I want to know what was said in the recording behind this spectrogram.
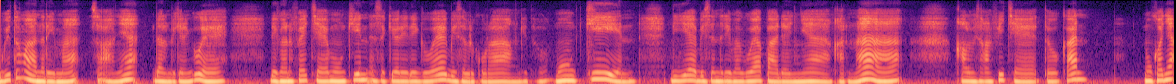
gue tuh malah nerima soalnya dalam pikiran gue dengan VC mungkin insecurity gue bisa berkurang gitu. Mungkin dia bisa nerima gue apa adanya. Karena kalau misalkan VC tuh kan mukanya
